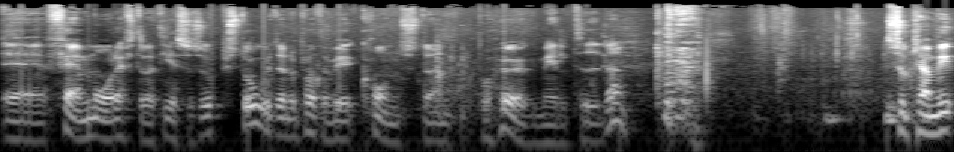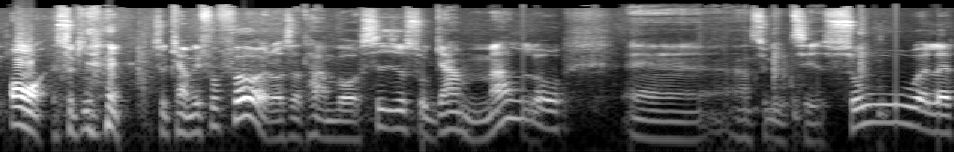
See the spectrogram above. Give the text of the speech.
eh, fem år efter att Jesus uppstod. Utan då pratar vi konsten på högmedeltiden. Så kan, vi, så, så kan vi få för oss att han var si och så gammal. Och eh, han såg ut si och så. Eller,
